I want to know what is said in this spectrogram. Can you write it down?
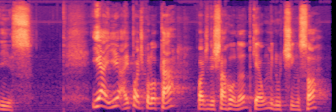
Isso. E aí, aí pode colocar, pode deixar rolando, porque é um minutinho só.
